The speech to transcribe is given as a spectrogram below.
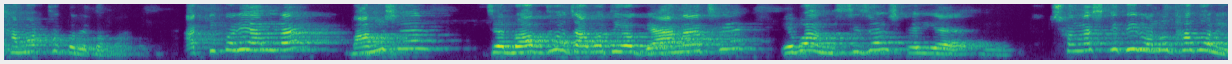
সামর্থ্য করে তোলা। আর কি করি আমরা? মানুষের যে লব্ধ যাবতীয় জ্ঞান আছে এবং সৃজন সংস্কৃতির অনুধাবনে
